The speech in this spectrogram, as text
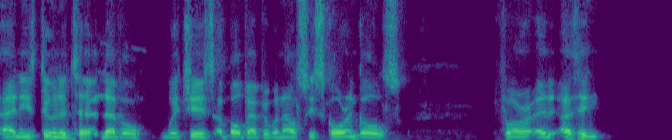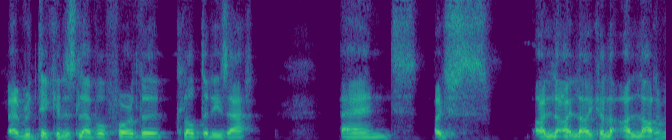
and he's doing it mm. to a level which is above everyone else. He's scoring goals for, I think, a ridiculous level for the club that he's at, and I just, I, I like a, a lot of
